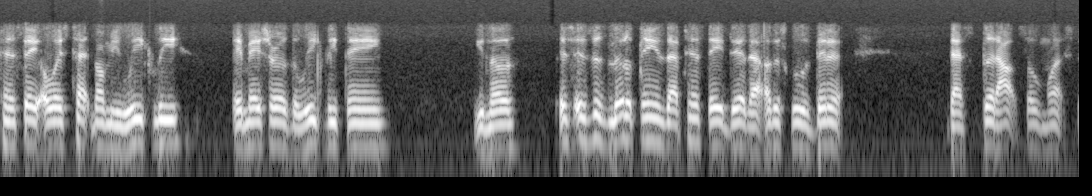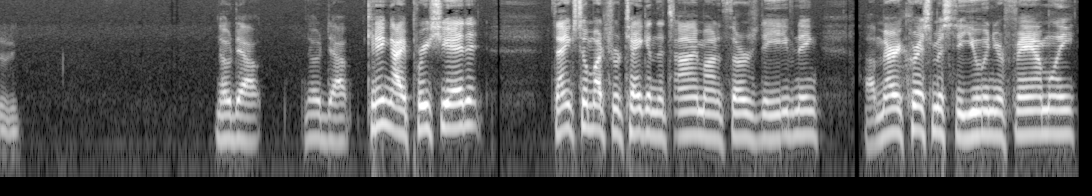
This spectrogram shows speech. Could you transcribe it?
Penn State always checked on me weekly. They made sure it was a weekly thing. You know, it's, it's just little things that Penn State did that other schools didn't that stood out so much to me. No doubt. No doubt. King, I appreciate it. Thanks so much for taking the time on a Thursday evening. uh, Merry Christmas to you and your family.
